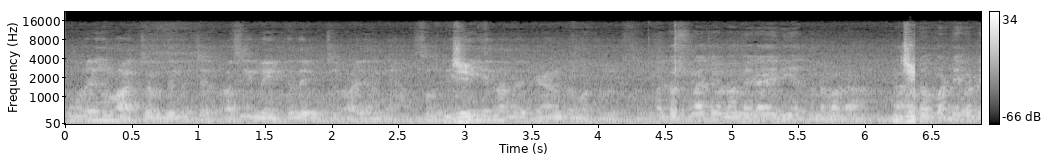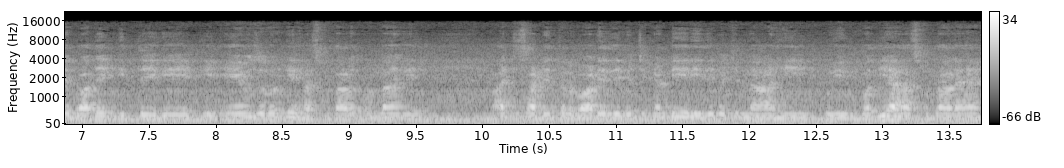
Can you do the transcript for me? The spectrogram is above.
ਪੂਰੇ ਹਿਮਾਚਲ ਦੇ ਵਿੱਚ ਅਸੀਂ ਲਿੰਕ ਦੇ ਵਿੱਚ ਆ ਜਾਂਦੇ ਹਾਂ। ਸੋ ਜੀ। ਇਹ ਇਹਨਾਂ ਦੇ ਕਹਿਣ ਦਾ ਮਤਲਬ ਸੀ ਮੈਂ ਦੱਸਣਾ ਚਾਹੁੰਦਾ ਮੇਰਾ ਏਰੀਆ ਤਲਵਾੜਾ। ਜੀ। ਤੋਂ ਵੱਡੇ ਵੱਡੇ ਵਾਅਦੇ ਕੀਤੇ ਗਏ ਕਿ ਏਮਜ਼ ਵਰਗੇ ਹਸਪਤਾਲ ਖੋਲਾਂਗੇ। ਅੱਜ ਸਾਡੇ ਤਲਵਾੜੇ ਦੇ ਵਿੱਚ ਕੰਢੀ ਏਰੀਆ ਦੇ ਵਿੱਚ ਨਾ ਹੀ ਕੋਈ ਵਧੀਆ ਹਸਪਤਾਲ ਹੈ।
